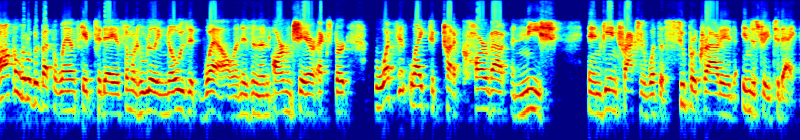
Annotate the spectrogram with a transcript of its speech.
Talk a little bit about the landscape today as someone who really knows it well and isn't an armchair expert. What's it like to try to carve out a niche and gain traction in what's a super crowded industry today?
